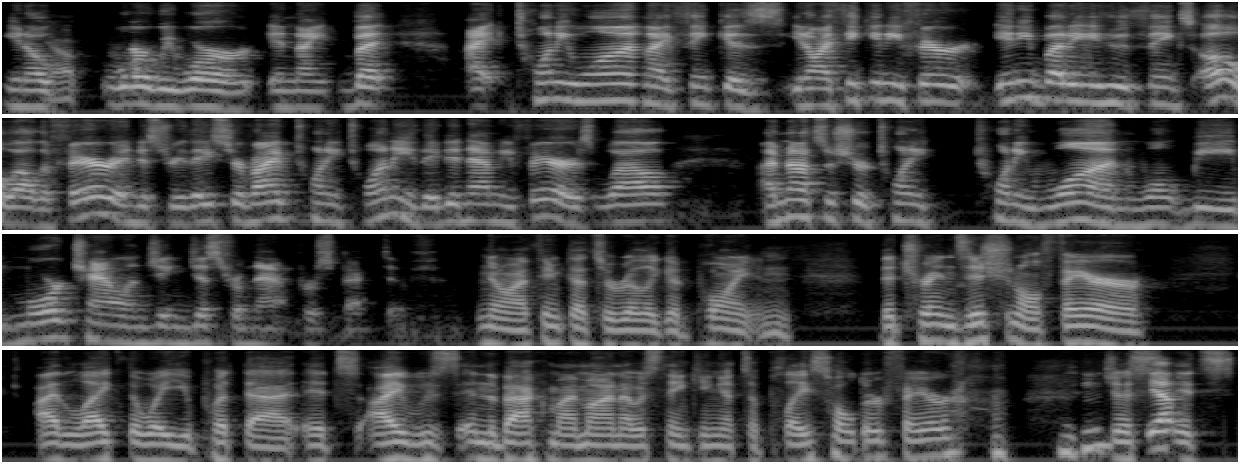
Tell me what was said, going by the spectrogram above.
you know Yep. where we were in night but I, 21 i think is you know i think any fair anybody who thinks oh well the fair industry they survived 2020 they didn't have any fairs well i'm not so sure 2021 won't be more challenging just from that perspective. No i think that's a really good point and the transitional fair i like the way you put that. It's i was in the back of my mind i was thinking it's a placeholder fair. Mm-hmm. Just Yep. it's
